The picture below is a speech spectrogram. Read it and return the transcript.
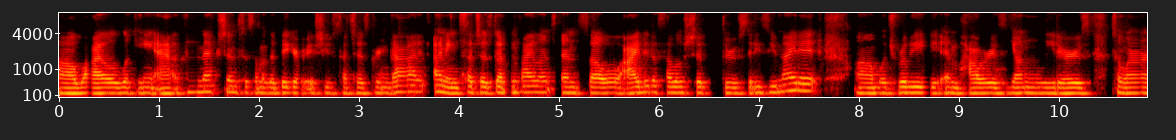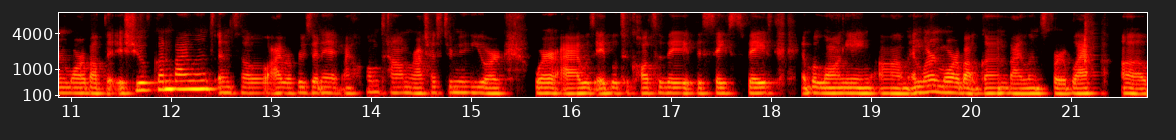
uh, while looking at a connection to some of the bigger issues such as Green God, I mean, such as gun violence. And so I did a fellowship through Cities United, um, which really empowers young leaders to learn more about the issue of gun violence. And so I represented my hometown, Rochester, New York, where I was able to cultivate the safe space and belonging um, and learn more about gun violence for Black uh,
